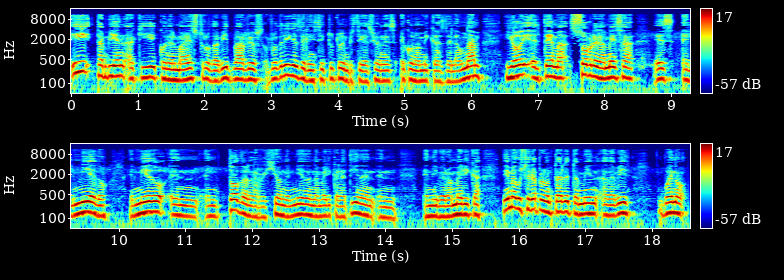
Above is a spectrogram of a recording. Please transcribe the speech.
y también aquí con el maestro David Barrios Rodríguez del Instituto de Investigaciones Económicas de la UNAM. Y hoy el tema sobre la mesa es el miedo, el miedo en, en toda la región, el miedo en América Latina, en, en, en Iberoamérica. Y me gustaría preguntarle también a David, bueno,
